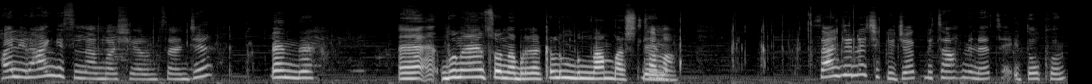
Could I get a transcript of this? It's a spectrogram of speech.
Halil hangisinden başlayalım sence? Ben de e, bunu en sona bırakalım bundan başlayalım. Tamam. Sence ne çıkacak? Bir tahmin et. E, Dokun.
